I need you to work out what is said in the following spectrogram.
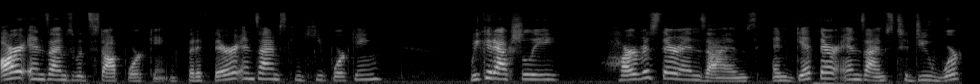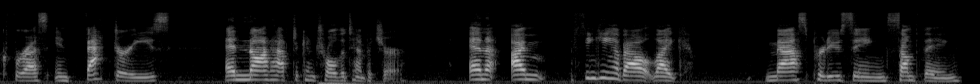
our enzymes would stop working. But if their enzymes can keep working, we could actually harvest their enzymes and get their enzymes to do work for us in factories and not have to control the temperature. And I'm thinking about like mass producing something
